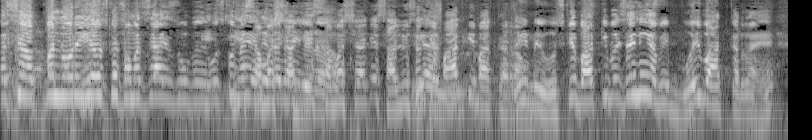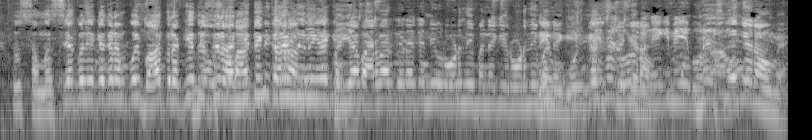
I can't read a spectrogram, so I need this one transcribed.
समस्या उत्पन्न हो रही है उसको समस्या उसको नहीं समस्या की समस्या के सॉल्यूशन के बाद की बात कर रहा हूँ। नहीं उसके बाद की वजह नहीं अभी वही बात कर रहे हैं। तो समस्या को लेकर अगर हम कोई बात रखें तो बात राजनीतिक कर रहा। करण देने भैया बार बार कह रहा है कि न्यू रोड नहीं बनेगी रोड नहीं बनेगी। उनका इसलिए कह रहा हूँ मैं इसलिए कह रहा हूँ। मैं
